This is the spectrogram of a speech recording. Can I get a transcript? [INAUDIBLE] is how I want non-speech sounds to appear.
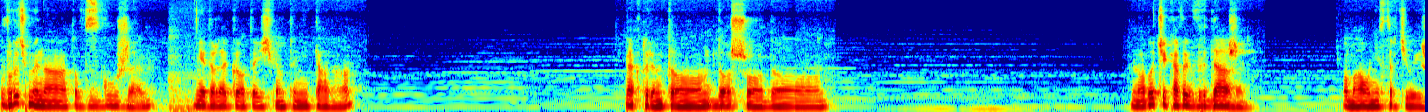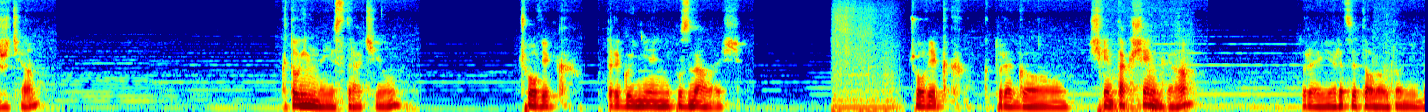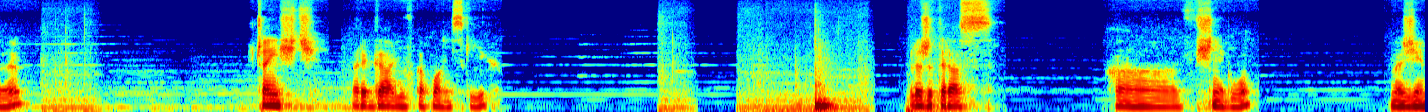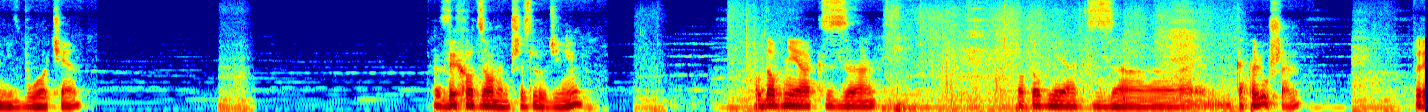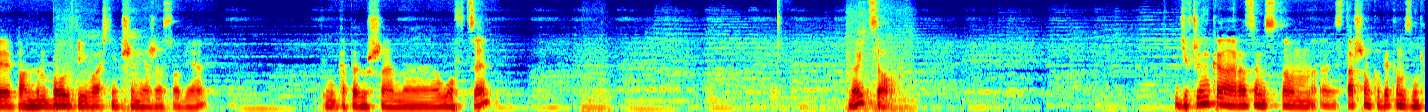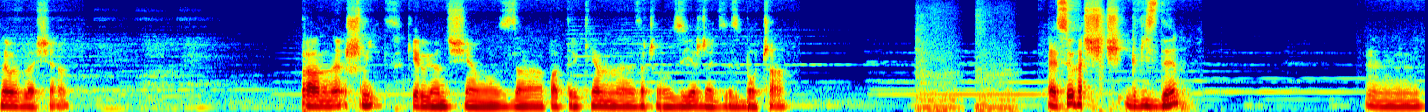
Wróćmy na to wzgórze, niedaleko tej świątyni Tana, na którym to doszło do, no, do ciekawych wydarzeń. O mało nie straciłeś życia. Kto inny je stracił? Człowiek, którego imienia nie poznałeś. Człowiek, którego święta księga, której recytował to niby, część regaliów kapłańskich. Leży teraz w śniegu, na ziemi, w błocie, wychodzonym przez ludzi. Podobnie jak z. Podobnie jak z kapeluszem, który pan Bolti właśnie przymierza sobie tym kapeluszem e, łowcy. No i co? Dziewczynka razem z tą e, starszą kobietą zniknęły w lesie. Pan Schmidt, kierując się za Patrykiem, e, zaczął zjeżdżać ze zbocza. Słychać gwizdy mm,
